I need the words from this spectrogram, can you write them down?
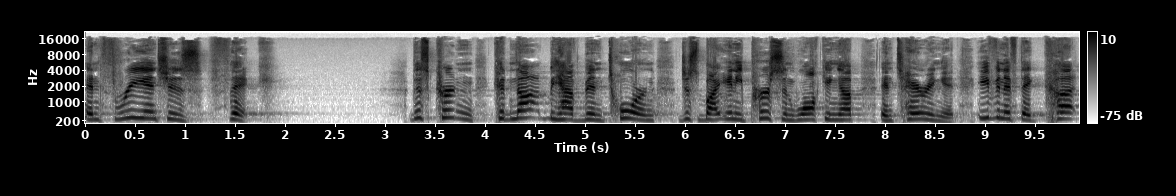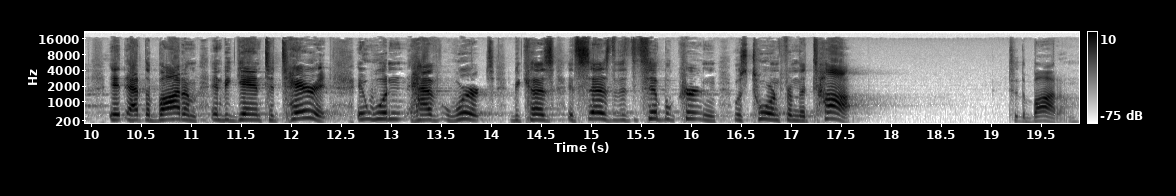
and three inches thick. This curtain could not be, have been torn just by any person walking up and tearing it. Even if they cut it at the bottom and began to tear it, it wouldn't have worked because it says that the temple curtain was torn from the top to the bottom.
